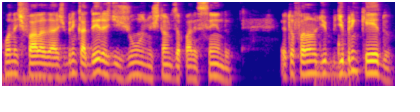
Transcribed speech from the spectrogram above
quando a gente fala das brincadeiras de junho estão desaparecendo, eu estou falando de, de brinquedo.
